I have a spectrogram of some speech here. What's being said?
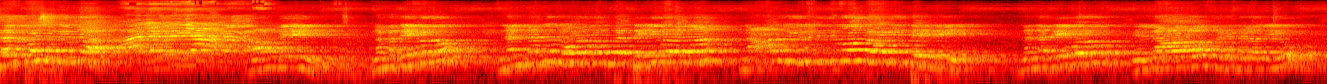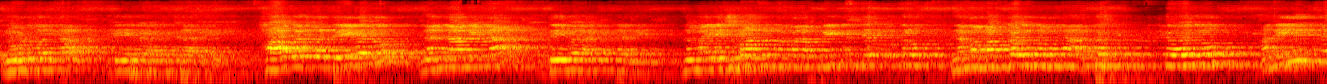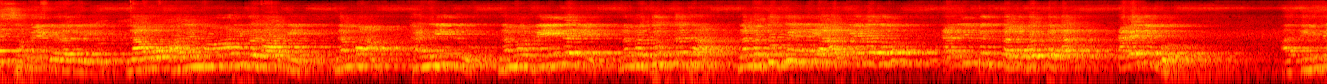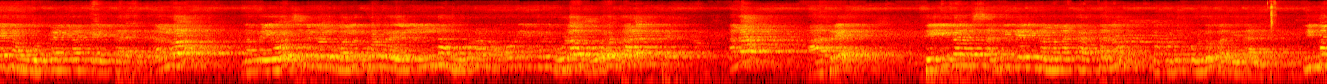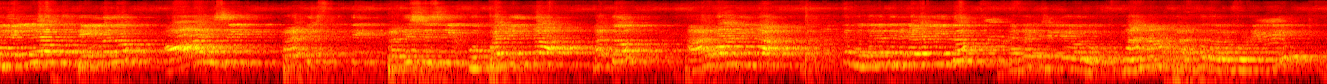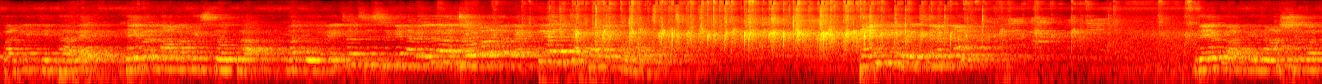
ಸಂತೋಷದಿಂದ. ಆಮೇಲೆ ನಮ್ಮ ದೇವರು ನನ್ನನ್ನು ನೋಡುವಂತ ದೇವರನ್ನ ನಾನು ಇಂದಿಗೂ ನೋಡಿದ್ದೇನೆ. ನನ್ನ ದೇವರು ಎಲ್ಲಾ ಕಡೆಗಳಲ್ಲಿಯೂ ನೋಡುವಂತ ದೇವರಾಗಿದ್ದಾರೆ ಹಾಗಲ್ಲ ದೇವರು ನನ್ನ ನಿನ್ನ ನಮ್ಮ ಯಜಮಾನರು ನಮ್ಮನ್ನ ಪ್ರೀತಿಸಿದ್ರು ನಮ್ಮ ತಿಂದೆ ನಮ್ಮ ಮಕ್ಕಳನ್ನ ಕೇಳ್ತಾ ಇದ್ದಾರೆ ಅಲ್ವಾ ನಮ್ಮ ಯೋಚನೆಗಳು ಮಲ್ಕೊಂಡ್ರೆ ಎಲ್ಲ ಹುಳ ಓಡಿ ಓಡಿ ಹುಳ ಓಡ್ತಾ ಇರುತ್ತೆ. ಅಲ್ಲ, ಆದ್ರೆ ದೇವರ ಸನ್ನಿಧಿಯಲ್ಲಿ ನಮ್ಮನ್ನ ಕರ್ತನು ಕೊಂಡುಕೊಂಡು ಬಂದಿದ್ದಾನೆ. ನಿಮ್ಮನ್ನೆಲ್ಲರೂ ದೇವರು ಆರಿಸಿ ಪ್ರತಿಷ್ಠಿ ಪ್ರತಿಷ್ಠಿಸಿ ಹುಬ್ಬಳ್ಳಿಯಿಂದ ಮತ್ತು ಧಾರವಾಡದಿಂದ ಮತ್ತು ಮುಂದಿನ ದಿನಗಳಲ್ಲಿ ಇದು ಗದಗ ಜಿಲ್ಲೆಯವರು, ನಾನಾ ಪ್ರಾಂತದವರು ಕೂಡ ಇಲ್ಲಿ ಬರ್ಲಿಕ್ಕಿದ್ದಾರೆ ದೇವರ ನಾಮಕ್ಕೆ ಸ್ತೋತ್ರ ಮತ್ತು ರೇಚಲ್ ಸಿಸ್ಟರ್ಗೆ ನಾವೆಲ್ಲರೂ ಜೋರಾದ ಗಟ್ಟಿಯಾದ ಚಪ್ಪಾಳೆ ಕೊಡೋಣ ಥ್ಯಾಂಕ್ ಯು ರೇಚಲ್ ಅಕ್ಕ ದೇವರು ಆಕೆಯನ್ನು ಆಶೀರ್ವಾದ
